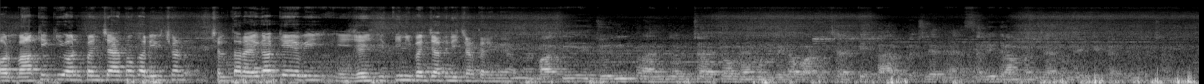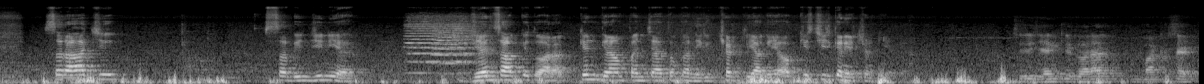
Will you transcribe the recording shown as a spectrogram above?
और बाकी की अन्य पंचायतों का निरीक्षण चलता रहेगा कि अभी यही तीन ही पंचायत निरीक्षण करेंगे आप। बाकी जो इन प्राइम पंचायतों में मनरेगा वाटर शेड के कार्य प्रचलित हैं सभी ग्राम पंचायतों में एक एक करके निरीक्षण सर आज सब इंजीनियर जैन साहब के द्वारा किन ग्राम पंचायतों का निरीक्षण किया गया और किस चीज़ का निरीक्षण किया गया? श्री जैन के द्वारा वाटर सेट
